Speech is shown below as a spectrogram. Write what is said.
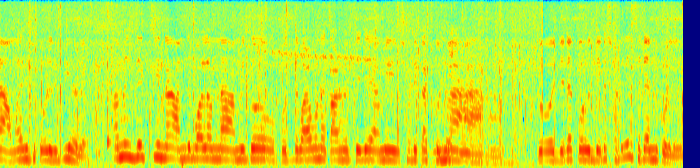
না আমাকে কিছু করে দিতেই হবে আমি দেখছি না আমি তো বললাম না আমি তো করতে পারব না কারণ হচ্ছে যে আমি সঠিক কাজ করতে না। তো যেটা করব যেটা সঠিক সেটা আমি করে দেবো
